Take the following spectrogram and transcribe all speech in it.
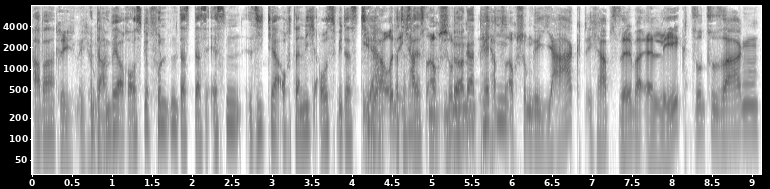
aber nicht und da haben wir auch rausgefunden, dass das Essen sieht ja auch dann nicht aus wie das Tier. Ja, und das ich habe es auch schon, ich es auch schon gejagt. Ich habe es selber erlegt sozusagen.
